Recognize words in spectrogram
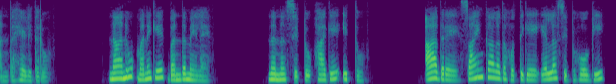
ಅಂತ ಹೇಳಿದರು. ನಾನು ಮನೆಗೆ ಬಂದ ಮೇಲೆ ನನ್ನ ಸಿಟ್ಟು ಹಾಗೆ ಇತ್ತು. ಆದರೆ ಸಾಯಂಕಾಲದ ಹೊತ್ತಿಗೆ ಎಲ್ಲ ಸಿಟ್ಟು ಹೋಗಿ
